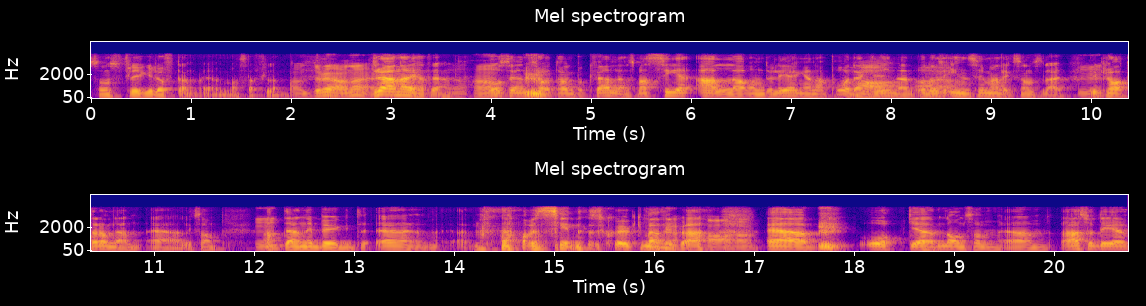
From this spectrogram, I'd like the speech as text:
som flyger i luften med en massa flabb. Ja, drönare. Drönare heter det. Ja. Och sen ta- tagen på kvällen. Så man ser alla onduleringarna på den Ja, grinen. Och då ja, inser man liksom sådär. Vi Mm. pratade om den. Eh, liksom, Mm. Att den är byggd eh, av en sinnessjuk människa. Ja. Eh, och eh, någon som, eh, alltså det,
